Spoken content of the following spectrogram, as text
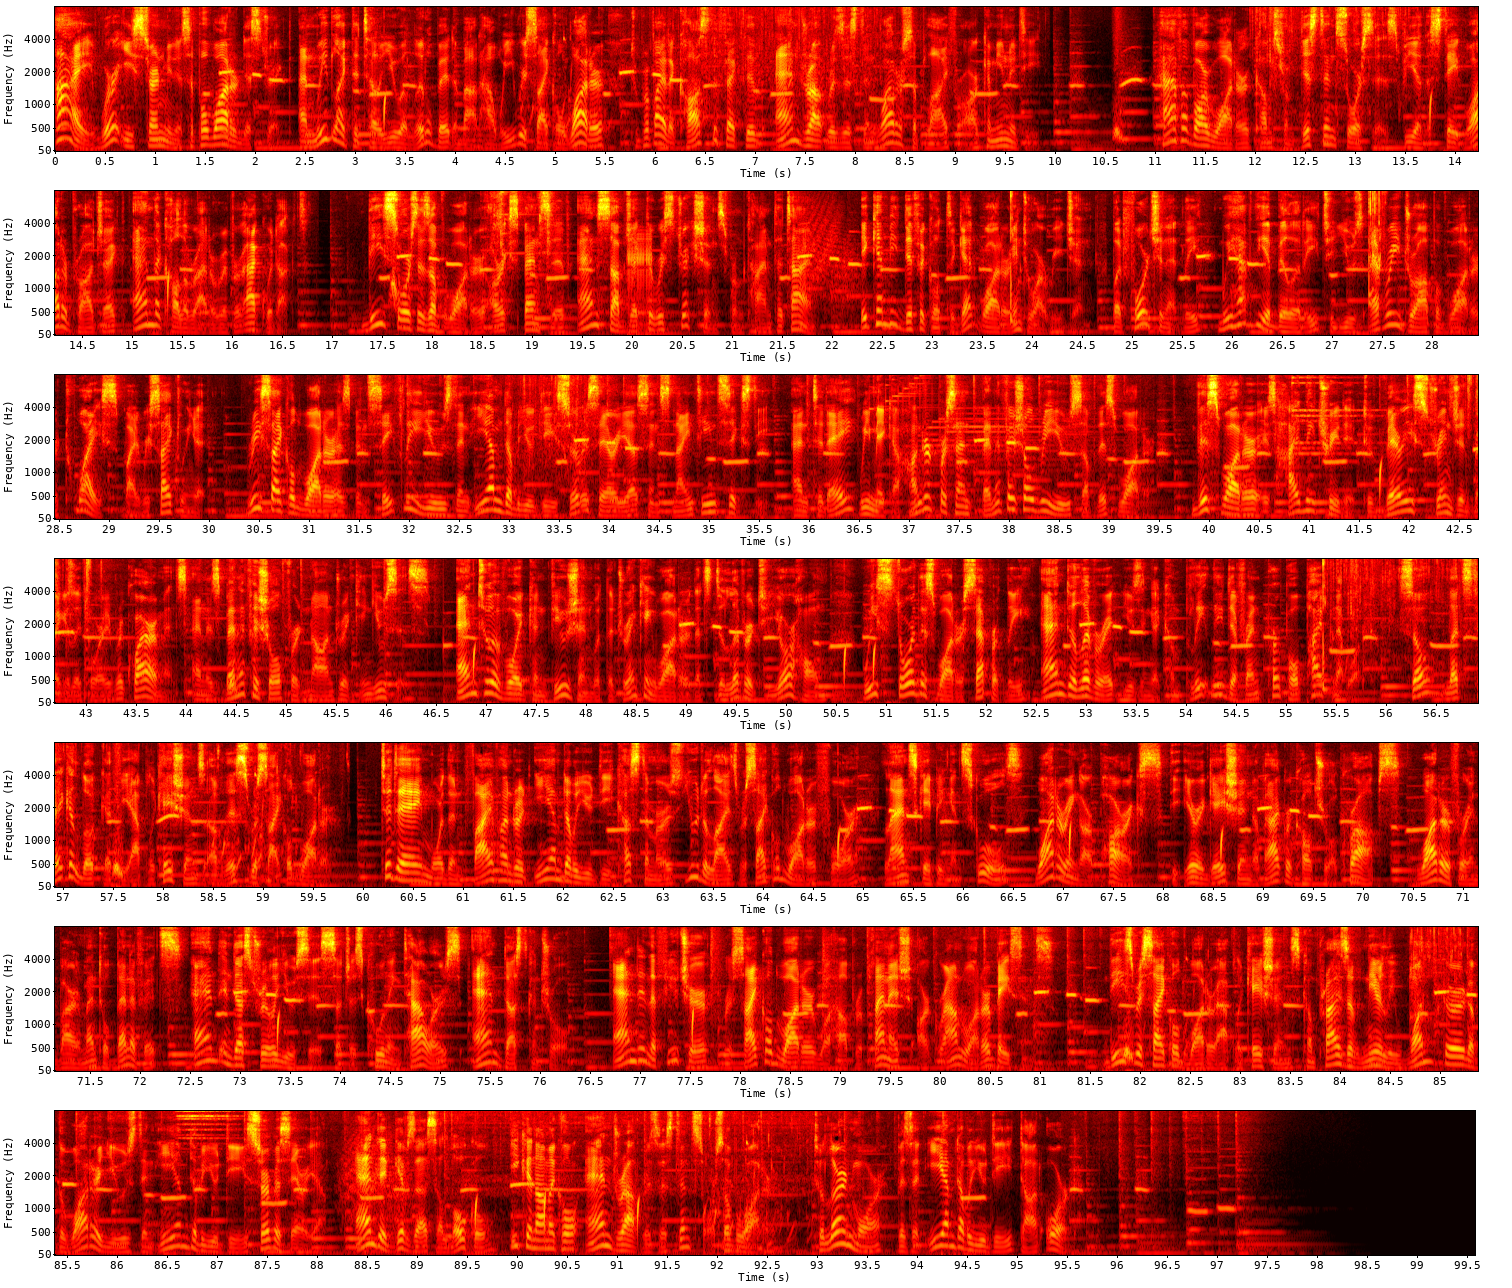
Hi, we're Eastern Municipal Water District, and we'd like to tell you a little bit about how we recycle water to provide a cost effective and drought resistant water supply for our community. Half of our water comes from distant sources via the State Water Project and the Colorado River Aqueduct. These sources of water are expensive and subject to restrictions from time to time. It can be difficult to get water into our region, but fortunately, we have the ability to use every drop of water twice by recycling it. Recycled water has been safely used in EMWD service area since 1960, and today we make 100% beneficial reuse of this water. This water is highly treated to very stringent regulatory requirements and is beneficial for non-drinking uses. And to avoid confusion with the drinking water that's delivered to your home, we store this water separately and deliver it using a completely different purple pipe network. So let's take a look at the applications of this recycled water. Today, more than 500 EMWD customers utilize recycled water for landscaping in schools, watering our parks, the irrigation of agricultural crops, water for environmental benefits, and industrial uses such as cooling towers and dust control. And in the future, recycled water will help replenish our groundwater basins. These recycled water applications comprise of nearly one third of the water used in EMWD's service area, and it gives us a local, economical, and drought resistant source of water. To learn more, visit emwd.org.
